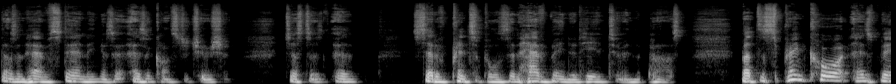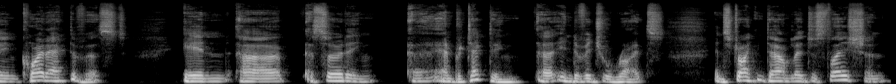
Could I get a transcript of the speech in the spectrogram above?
doesn't have standing as a, as a constitution, just a, a set of principles that have been adhered to in the past. But the Supreme Court has been quite activist in uh, asserting uh, and protecting uh, individual rights and striking down legislation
